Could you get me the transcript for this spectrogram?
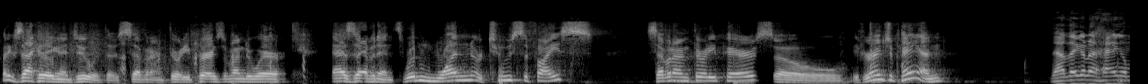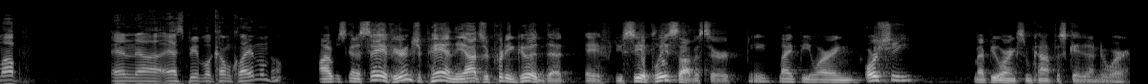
What exactly are they going to do with those 730 pairs of underwear as evidence? Wouldn't one or two suffice? 730 pairs. So if you're in Japan, Now they're gonna hang them up and uh, ask people to come claim them. I was going to say if you're in Japan, the odds are pretty good that if you see a police officer, he might be wearing, or she might be wearing some confiscated underwear.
